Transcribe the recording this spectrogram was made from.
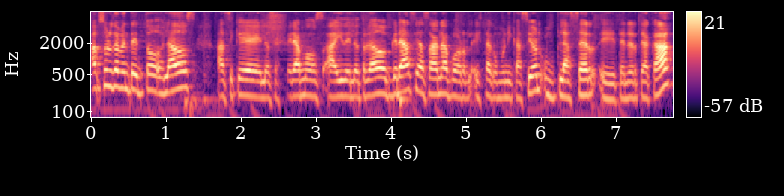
absolutamente en todos lados. Así que los esperamos ahí del otro lado. Gracias Ana por esta comunicación, un placer eh, tenerte acá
